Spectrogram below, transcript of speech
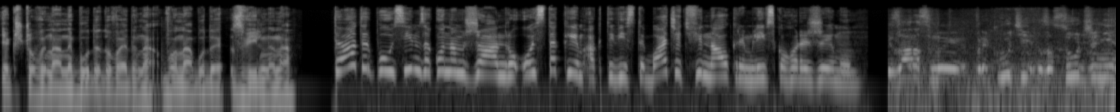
Якщо вина не буде доведена, вона буде звільнена. Театр по усім законам жанру. Ось таким активісти бачать фінал кремлівського режиму. І зараз ми прикуті, засуджені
